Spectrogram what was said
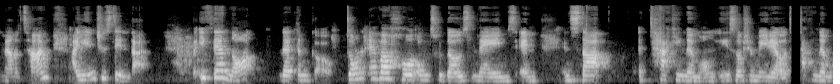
amount of time. Are you interested in that? But if they're not, let them go. Don't ever hold on to those names and and start attacking them on social media or attacking them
